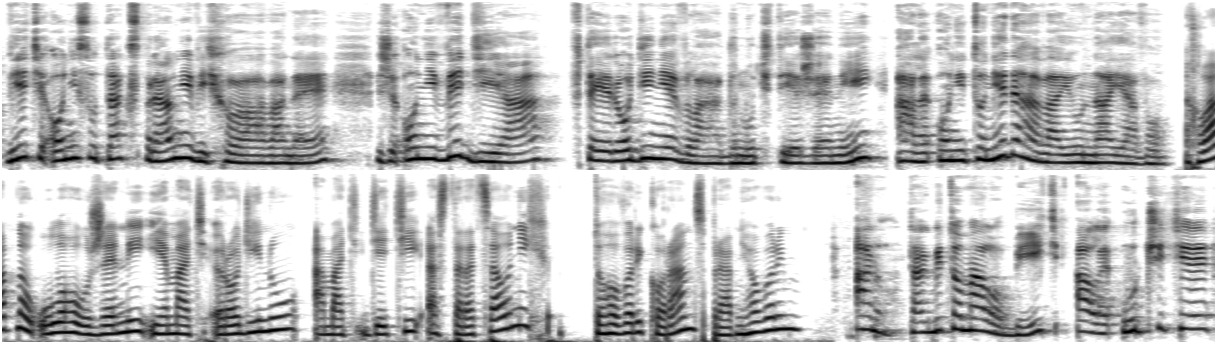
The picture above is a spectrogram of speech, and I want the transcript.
viete, oni sú tak správne vychovávané, že oni vedia v tej rodine vládnuť tie ženy, ale oni to nedávajú najavo. Hlavnou úlohou ženy je mať rodinu a mať deti a starať sa o nich. To hovorí Korán, správne hovorím? Áno, tak by to malo byť, ale určite,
